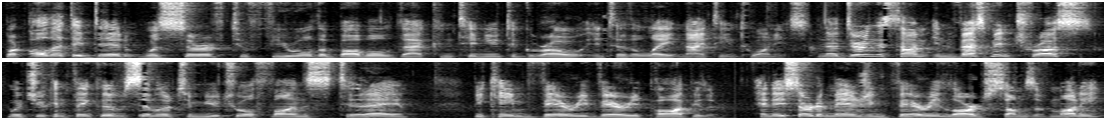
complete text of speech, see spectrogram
but all that they did was serve to fuel the bubble that continued to grow into the late 1920s. Now during this time, investment trusts, which you can think of similar to mutual funds today, became very, very popular. And they started managing very large sums of money.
